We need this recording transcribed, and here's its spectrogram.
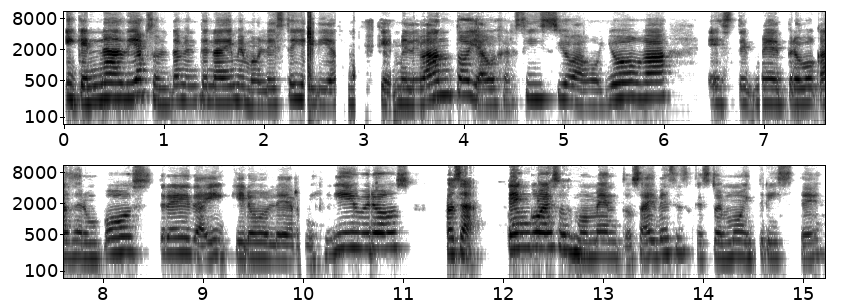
y que nadie, absolutamente nadie me moleste. Y hay días que me levanto y hago ejercicio, hago yoga, este, me provoca hacer un postre, de ahí quiero leer mis libros. O sea, tengo esos momentos. Hay veces que estoy muy triste,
